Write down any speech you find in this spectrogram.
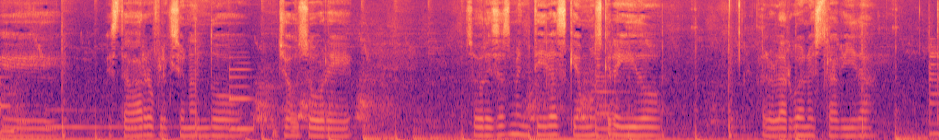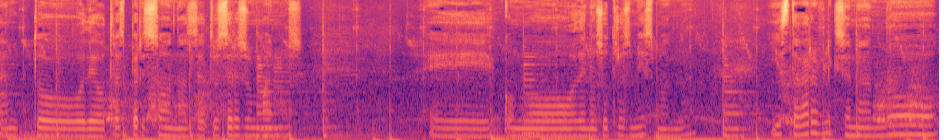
eh, estaba reflexionando yo sobre, sobre esas mentiras que hemos creído a lo largo de nuestra vida, tanto de otras personas, de otros seres humanos, eh, como de nosotros mismos. ¿no? Y estaba reflexionando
